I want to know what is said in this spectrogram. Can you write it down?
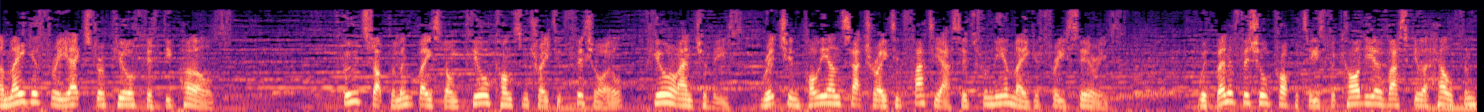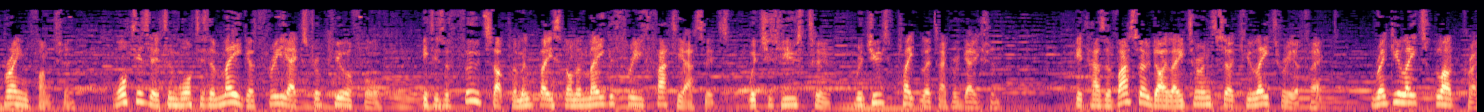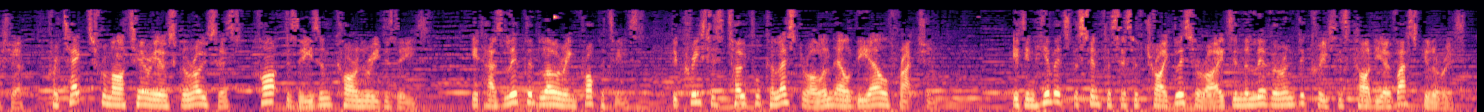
Omega-3 Extra Pure 50 Pearls. Food supplement based on pure concentrated fish oil, pure anchovies, rich in polyunsaturated fatty acids from the omega-3 series. With beneficial properties for cardiovascular health and brain function. What is it and what is omega-3 extra pure for? It is a food supplement based on omega-3 fatty acids, which is used to reduce platelet aggregation. It has a vasodilator and circulatory effect. Regulates blood pressure, protects from arteriosclerosis, heart disease and coronary disease. It has lipid-lowering properties, decreases total cholesterol and LDL fraction. It inhibits the synthesis of triglycerides in the liver and decreases cardiovascular risk.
